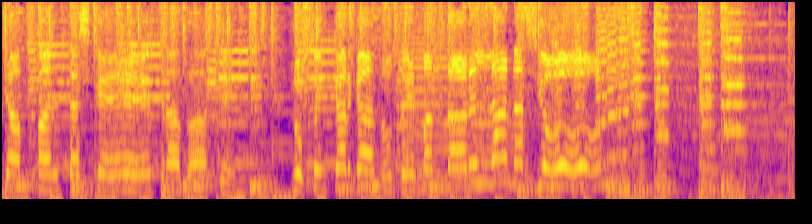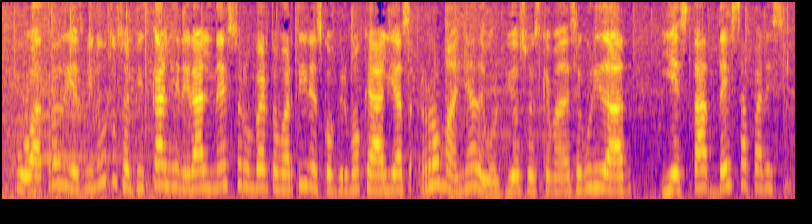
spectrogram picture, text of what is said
Ya falta es que trabajen los encargados de mandar en la nación. 4 10 minutos, el fiscal general Néstor Humberto Martínez confirmó que alias Romaña devolvió su esquema de seguridad y está desaparecido.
